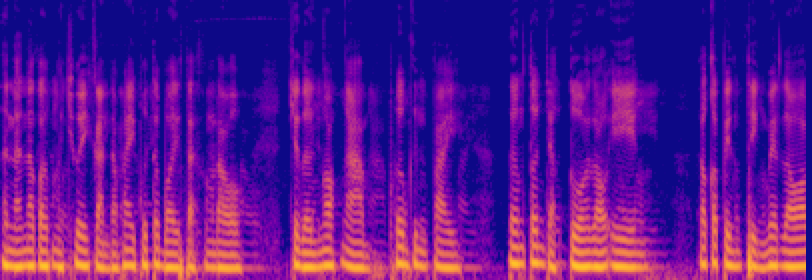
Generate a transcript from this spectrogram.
ดังนั้นเราก็มาช่วยกันทำให้พุทธบริษัทของเราจเจริญงอกงามเพิ่มขึ้นไป เริ่มต้นจากตัวเราเอง แล้วก็เป็นสิ่งแวดล้อม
